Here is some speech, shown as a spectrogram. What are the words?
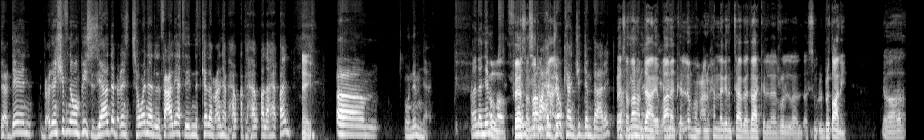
بعدين بعدين شفنا One Piece زيادة بعدين سوينا الفعاليات اللي بنتكلم عنها بحلقة الحلقة لاحقا. اي أم ونمنا أنا نمت. والله نمت فيصل ما صراحة. لهم الجو داعي كان جدا بارد. فيصل ما لهم داعي يبغانا نكلمهم عن وحنا قاعد نتابع ذاك ال- ال- الاسم- البريطاني. آه.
